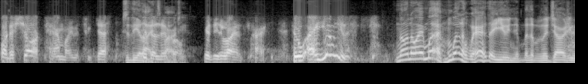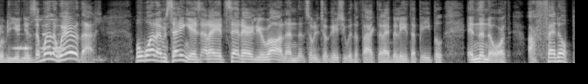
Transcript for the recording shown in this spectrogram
for the short term, I would suggest, To the Alliance Liberal- Party. To the Alliance Party, who are unionists. No, no, I'm, I'm well aware the union, the majority will be unions. I'm well aware of that. But what I'm saying is, and I had said earlier on, and somebody took issue with the fact that I believe that people in the north are fed up.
